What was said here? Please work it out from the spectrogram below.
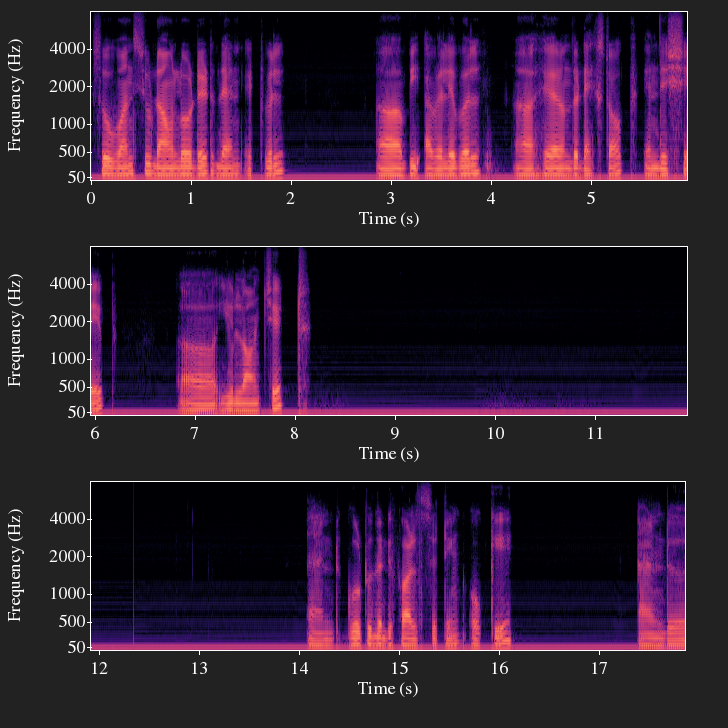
So once you download it then it will uh, be available uh, here on the desktop in this shape. Uh, you launch it and go to the default setting ok. And uh,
